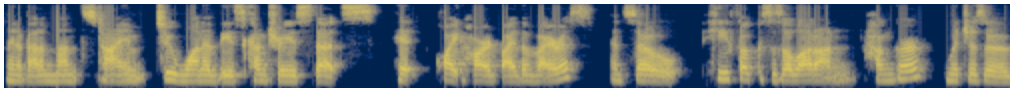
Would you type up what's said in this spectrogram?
in about a month's time to one of these countries that's hit quite hard by the virus. And so he focuses a lot on hunger, which is a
